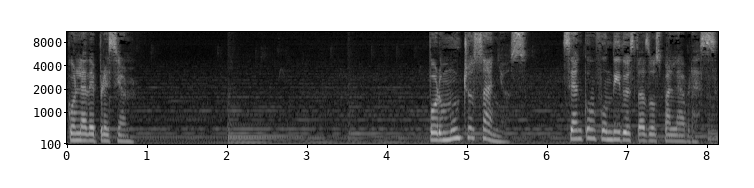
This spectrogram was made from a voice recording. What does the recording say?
con la depresión. Por muchos años se han confundido estas dos palabras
